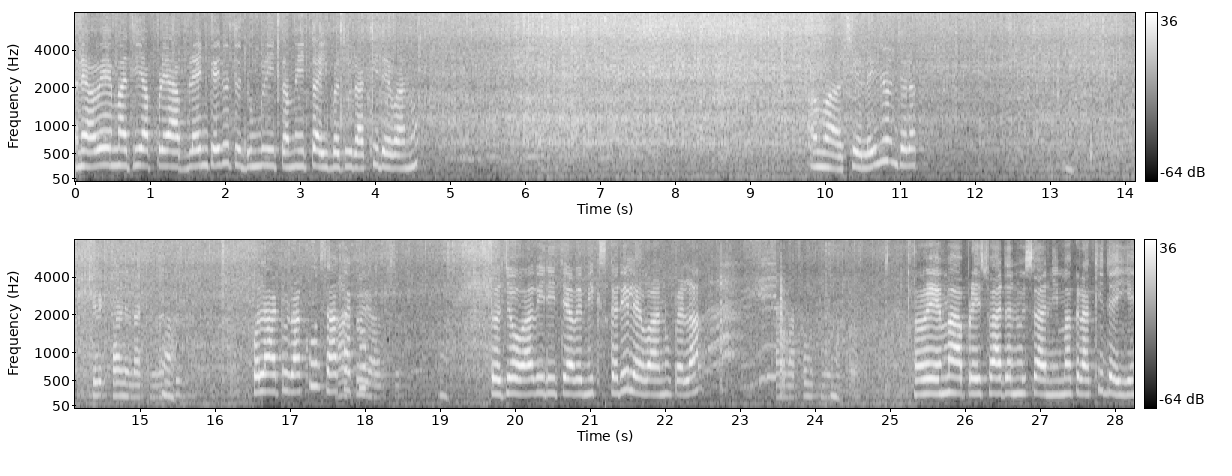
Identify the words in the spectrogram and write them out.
અને હવે એમાં જે આપણે આ બ્લેન્ડ કર્યું હતું ડુંગળી, ટમેટા, એ બધું રાખી દેવાનું. આમાં છે, લઈ લો ને જરાક. જીરીક પાણી નાખી રાખું શાક આટું. તો જો આવી રીતે હવે મિક્સ કરી લેવાનું પહેલાં. હવે એમાં આપણે સ્વાદ અનુસાર નિમક રાખી દઈએ.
